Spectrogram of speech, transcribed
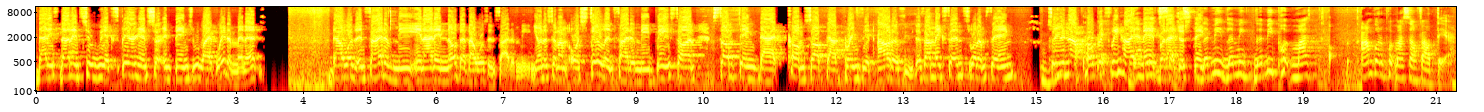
That is not until we experience certain things we're like, wait a minute, that was inside of me, and I didn't know that that was inside of me. You understand? I'm, or still inside of me, based on something that comes up that brings it out of you. Does that make sense? What I'm saying? So you're not purposely hiding it, but I just think let me let me let me put my I'm going to put myself out there.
